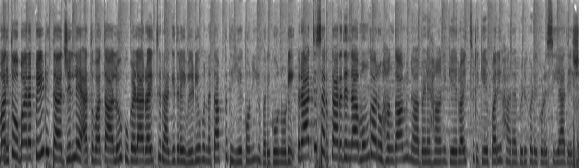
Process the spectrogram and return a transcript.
ಮತ್ತು ಬರಪೀಡಿತ ಜಿಲ್ಲೆ ಅಥವಾ ತಾಲೂಕುಗಳ ರೈತರಾಗಿದ್ರೆ ಈ ವಿಡಿಯೋವನ್ನ ತಪ್ಪದೆಯೇ ಕೊನೆಯವರೆಗೂ ನೋಡಿ. ರಾಜ್ಯ ಸರ್ಕಾರದಿಂದ ಮುಂಗಾರು ಹಂಗಾಮಿನ ಬೆಳೆ ಹಾನಿಗೆ ರೈತರಿಗೆ ಪರಿಹಾರ ಬಿಡುಗಡೆಗೊಳಿಸಿ ಆದೇಶ.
